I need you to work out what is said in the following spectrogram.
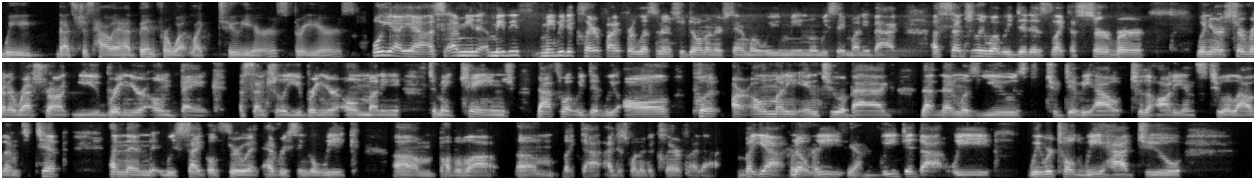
we that's just how it had been for what like two years three years well yeah yeah i mean maybe maybe to clarify for listeners who don't understand what we mean when we say money bag essentially what we did is like a server when you're a server at a restaurant you bring your own bank essentially you bring your own money to make change that's what we did we all put our own money into a bag that then was used to divvy out to the audience to allow them to tip and then we cycled through it every single week um, blah blah blah, um, like that. I just wanted to clarify that. But yeah, Perfect. no, we yeah. we did that. We we were told we had to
